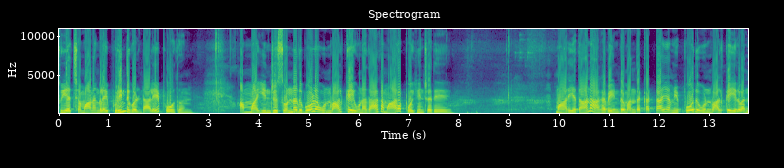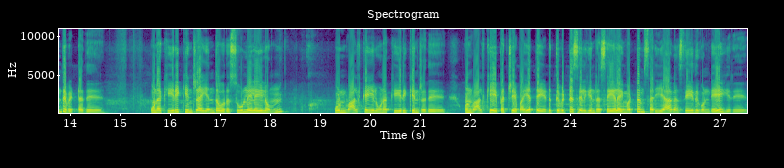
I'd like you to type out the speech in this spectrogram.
சுயச்சமானங்களை புரிந்து கொண்டாலே போதும். அம்மா இன்று சொன்னது போல உன் வாழ்க்கை உனதாக மாறப்போகின்றது மாறியதான் ஆக வேண்டும். அந்த கட்டாயம் இப்போது உன் வாழ்க்கையில் வந்துவிட்டது. உனக்கு இருக்கின்ற எந்த ஒரு சூழ்நிலையிலும் உன் வாழ்க்கையில் உனக்கு இருக்கின்றது. உன் வாழ்க்கையை பற்றிய பயத்தை எடுத்துவிட்டு செல்கின்ற செயலை மட்டும் சரியாக செய்து கொண்டே இரு.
